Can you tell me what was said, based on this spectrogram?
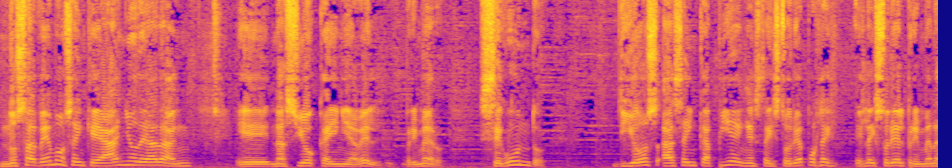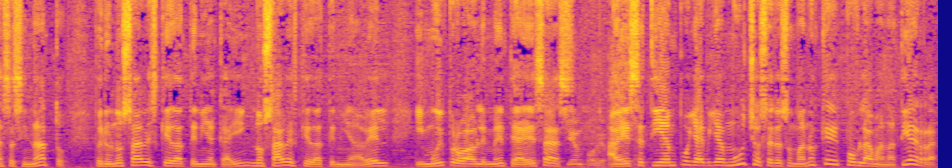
No sabemos en qué año de Adán eh, nació Caín y Abel, primero. Segundo, Dios hace hincapié en esta historia, pues la- es la historia del primer asesinato, pero no sabes qué edad tenía Caín, no sabes qué edad tenía Abel, y muy probablemente a esas, tiempo a ese tiempo ya había muchos seres humanos que poblaban la tierra.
